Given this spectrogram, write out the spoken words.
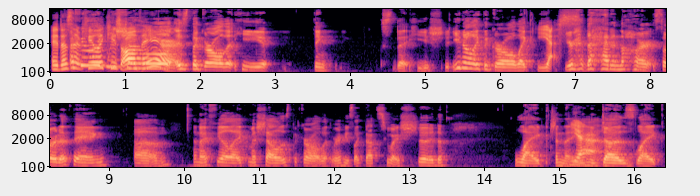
It doesn't I feel, like, he's Michelle all there. Is the girl that he thinks that he should, you know, like the girl, like yes. you're the head and the heart sort of thing. Um, and I feel like Michelle is the girl that where he's like, that's who I should like, and then Yeah. he does like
